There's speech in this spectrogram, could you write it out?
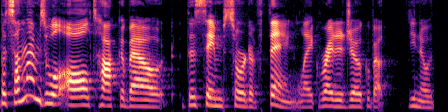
but sometimes we'll all talk about the same sort of thing, like write a joke about you know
